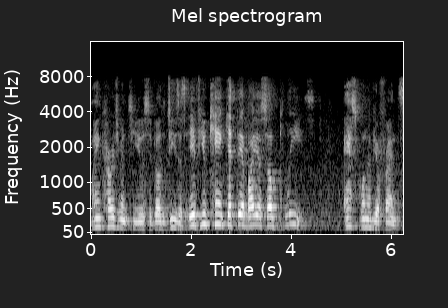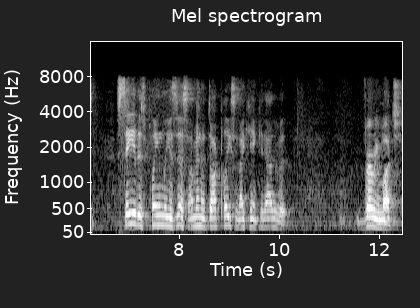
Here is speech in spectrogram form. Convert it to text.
my encouragement to you is to go to Jesus. If you can't get there by yourself, please ask one of your friends. Say it as plainly as this I'm in a dark place and I can't get out of it. Very much,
